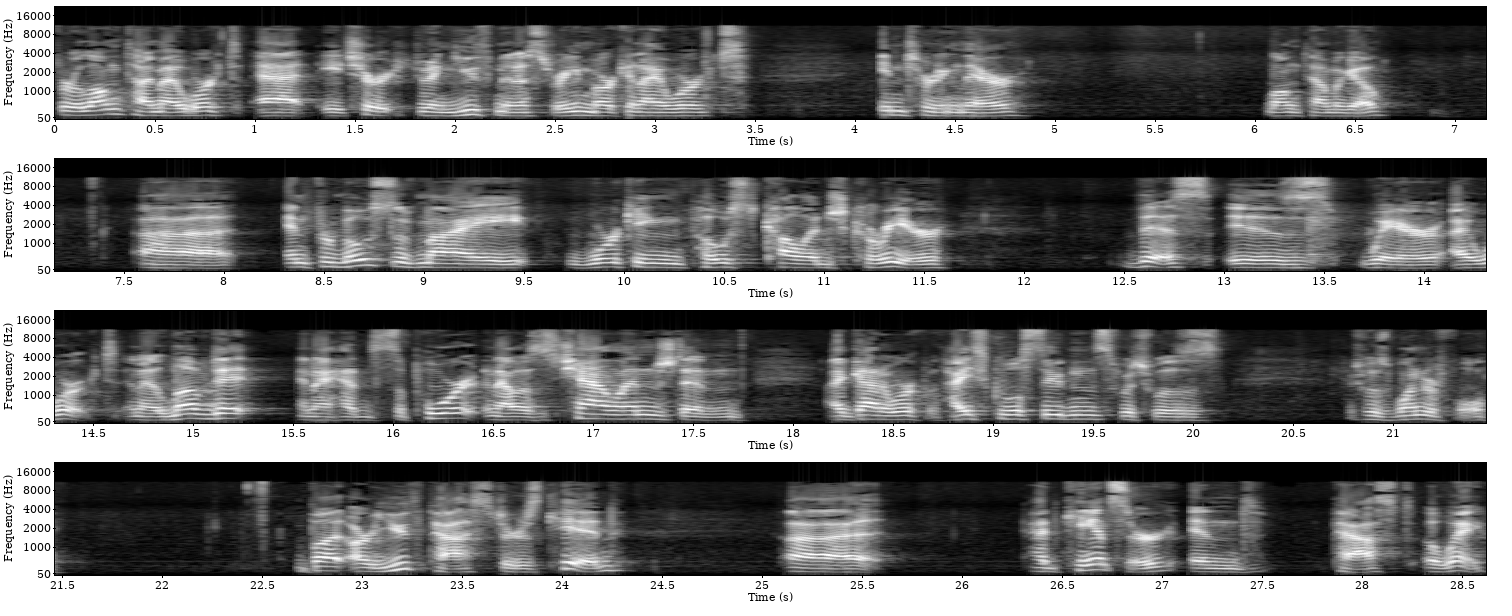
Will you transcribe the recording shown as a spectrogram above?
For a long time, I worked at a church doing youth ministry. Mark and I worked interning there a long time ago. Uh, and for most of my working post college career, this is where I worked. And I loved it, and I had support, and I was challenged, and I got to work with high school students, which was, which was wonderful. But our youth pastor's kid uh, had cancer and passed away.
